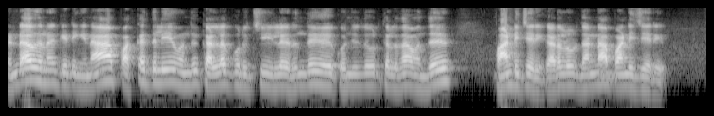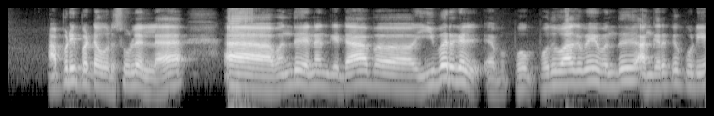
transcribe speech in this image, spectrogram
ரெண்டாவது என்ன கேட்டிங்கன்னா பக்கத்துலேயே வந்து கள்ளக்குறிச்சியில இருந்து கொஞ்சம் தூரத்தில் தான் வந்து பாண்டிச்சேரி கடலூர் தண்டா பாண்டிச்சேரி. அப்படிப்பட்ட ஒரு சூழலில் வந்து என்னன்னு கேட்டால் இவர்கள் பொ- பொதுவாகவே வந்து அங்கே இருக்கக்கூடிய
